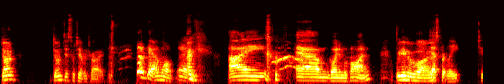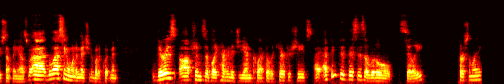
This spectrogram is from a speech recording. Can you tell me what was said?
John, don't diss what you haven't tried. Okay, I won't. Right. I am going to move on we need to move on. desperately to something else. Uh, the last thing I want to mention about equipment, there is options of like having the GM collect all the character sheets. I, I think that this is a little silly, personally,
